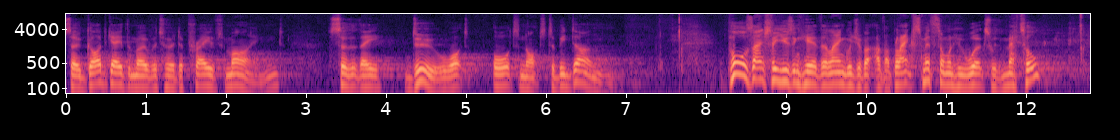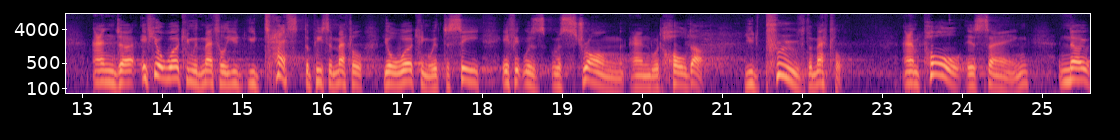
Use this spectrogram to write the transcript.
so God gave them over to a depraved mind so that they do what ought not to be done. Paul's actually using here the language of a, of a blacksmith, someone who works with metal. And uh, if you're working with metal, you, you test the piece of metal you're working with to see if it was, was strong and would hold up. You'd prove the metal. And Paul is saying, no,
